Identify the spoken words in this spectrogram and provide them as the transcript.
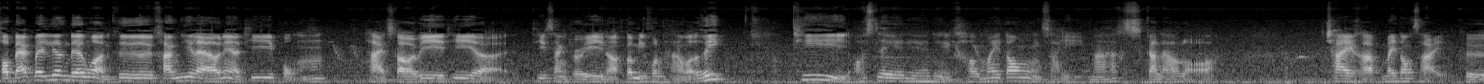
ขอแบ็กไปเรื่องเดิมก่อนคือครั้งที่แล้วเนี่ยที่ผมถ่ายสตอรี่ที่ที่ Sanctuary เนาะก็มีคนถามว่า เฮ้ย ที่ออสเตรเลียเนี่ยเขาไม่ต้องใส่มาสก์กันแล้วหรอ ใช่ครับไม่ต้องใส่คือ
